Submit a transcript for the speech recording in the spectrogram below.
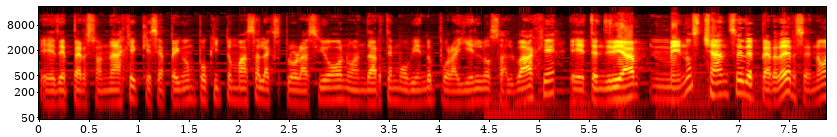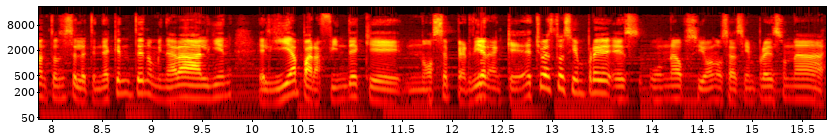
eh, de personaje que se apegue un poquito más a la exploración o andarte moviendo por ahí en lo salvaje, tendría menos chance de perderse, ¿no? Entonces se le tendría que denominar a alguien el guía para fin de que no se perdieran, que de hecho esto siempre es una opción, o sea, siempre es una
